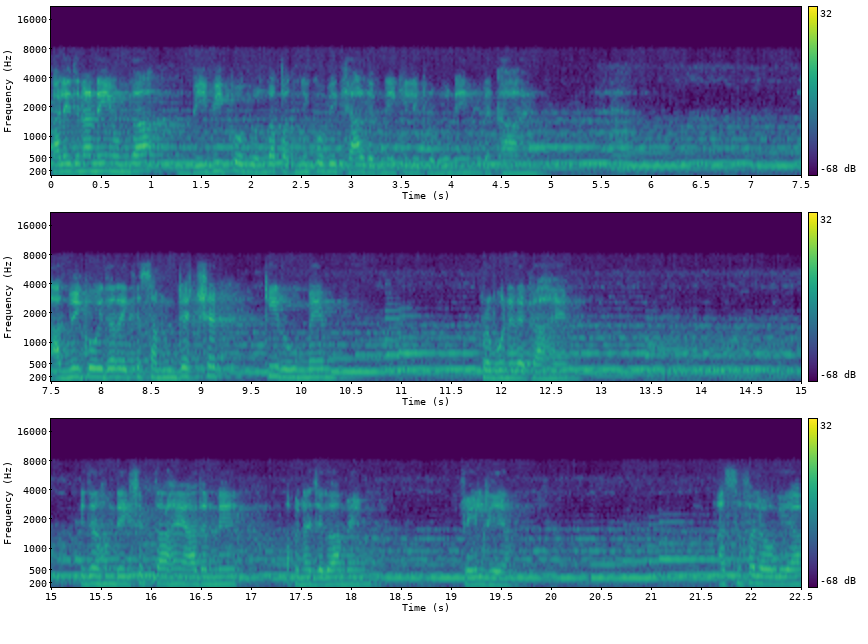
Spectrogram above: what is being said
खाली इतना नहीं, उनका बीवी को भी, उनका पत्नी को भी ख्याल रखने के लिए प्रभु ने रखा है। आदमी को इधर एक संरक्षक के रूप में प्रभु ने रखा है। इधर हम देख सकता है, आदम ने अपना जगह में फेल गया। असफल हो गया।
